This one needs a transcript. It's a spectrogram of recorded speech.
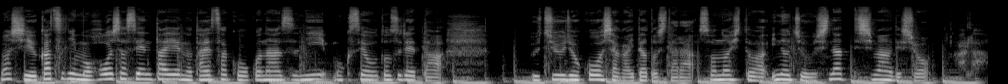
もし、うかつにも放射線帯への対策を行わずに木星を訪れた宇宙旅行者がいたとしたら、その人は命を失ってしまうでしょあら。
